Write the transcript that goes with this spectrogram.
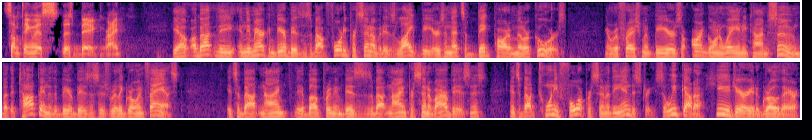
something this this big, right? Yeah, about the in the American beer business, about 40% of it is light beers, and that's a big part of Miller Coors. You know, refreshment beers aren't going away anytime soon, but the top end of the beer business is really growing fast. It's about nine. The above premium business is about nine percent of our business. And it's about 24% of the industry. So we've got a huge area to grow there.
